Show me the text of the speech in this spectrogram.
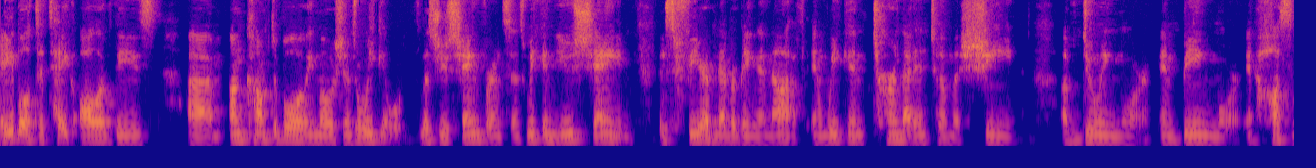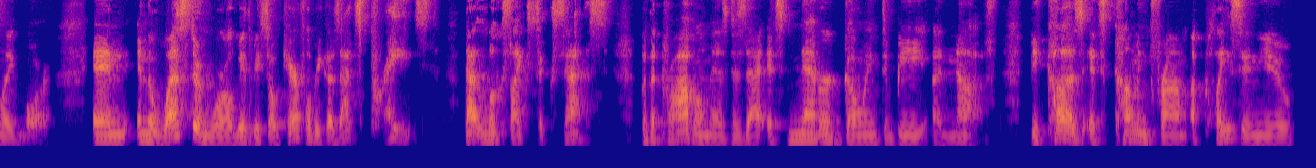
able to take all of these um, uncomfortable emotions or we can let's use shame for instance we can use shame this fear of never being enough and we can turn that into a machine of doing more and being more and hustling more and in the Western world, we have to be so careful because that's praised. That looks like success. But the problem is, is that it's never going to be enough because it's coming from a place in you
